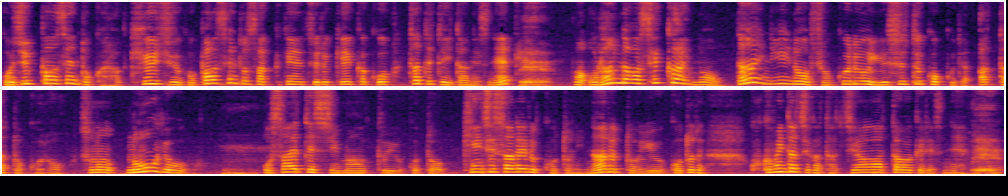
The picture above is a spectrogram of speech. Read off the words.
50%から95%削減する計画を立てていたんですね。えまあ、オランダは世界の第2位の食料輸出国であったところ、その農業を。抑えてしまうということ、禁止されることになるということで、国民たちが立ち上がったわけですね。え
